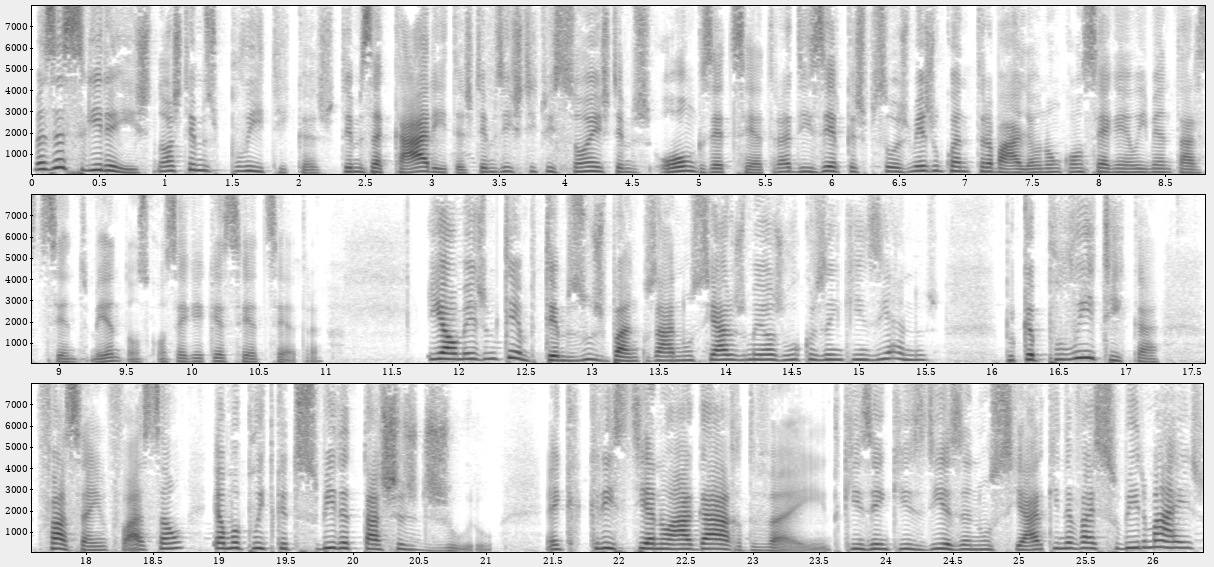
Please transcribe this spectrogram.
Mas a seguir a isto, nós temos políticas, temos a Caritas, temos instituições, temos ONGs, etc., a dizer que as pessoas, mesmo quando trabalham, não conseguem alimentar-se decentemente, não se conseguem aquecer, etc. E ao mesmo tempo temos os bancos a anunciar os maiores lucros em 15 anos. Porque a política face à inflação é uma política de subida de taxas de juro em que Cristiano Agarde vem de 15 em 15 dias anunciar que ainda vai subir mais.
